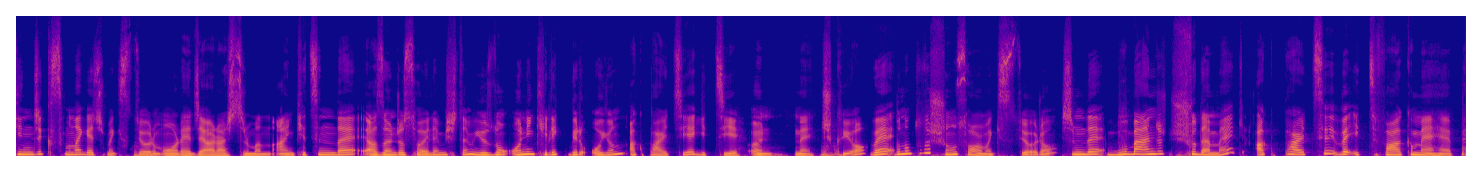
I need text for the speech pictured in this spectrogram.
ikinci kısmına geçmek istiyorum ORC araştırmanın anketinde. Az önce söylemiştim %12'lik bir oyun AK Parti'ye gittiği öne çıkıyor. Ve bu noktada şunu sormak istiyorum. Şimdi bu bence şu demek AK Parti ve ittifakı MHP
